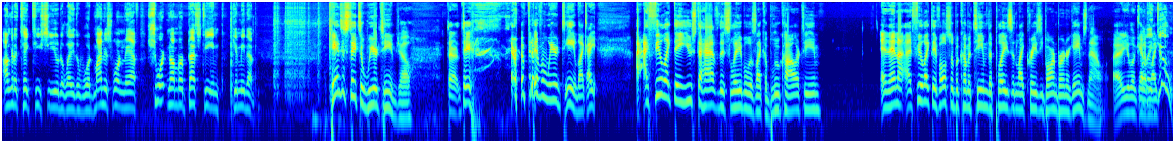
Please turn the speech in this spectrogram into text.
I'm going to take TCU to lay the wood. Minus one and a half, short number, best team. Give me them. Kansas State's a weird team, Joe. They're they they're a bit of a weird team. Like I I feel like they used to have this label as like a blue collar team. And then I I feel like they've also become a team that plays in like crazy barn burner games now. Uh, you look at Well, them like do.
